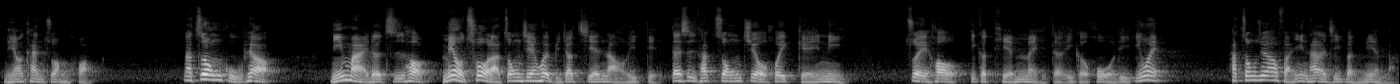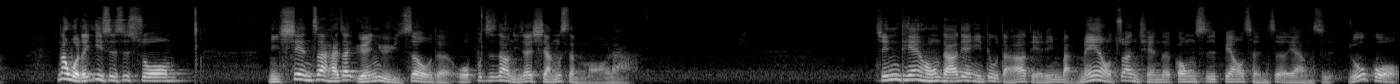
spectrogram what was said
你要看状况。那这种股票你买了之后没有错啦，中间会比较煎熬一点，但是它终究会给你最后一个甜美的一个获利，因为它终究要反映它的基本面嘛。那我的意思是说，你现在还在元宇宙的，我不知道你在想什么啦。今天宏达电一度打到跌停板，没有赚钱的公司飙成这样子。如果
